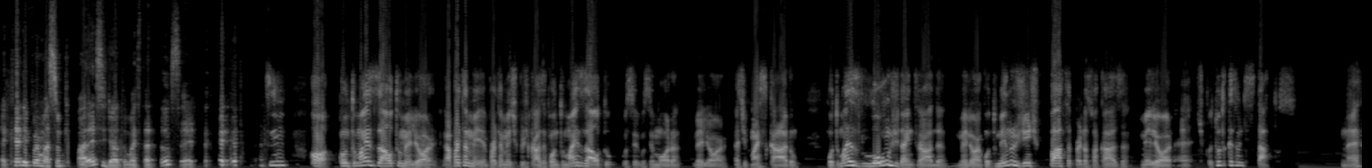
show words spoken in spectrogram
aquela informação que parece idiota, mas tá tão certa. sim. Ó, quanto mais alto, melhor. Apartamento, apartamento tipo de casa, quanto mais alto você, você mora, melhor. É tipo mais caro. Quanto mais longe da entrada, melhor. Quanto menos gente passa perto da sua casa, melhor. É tipo, é tudo questão de status, né?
